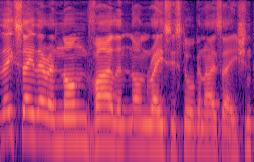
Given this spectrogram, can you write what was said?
they say they're a non violent, non racist organisation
